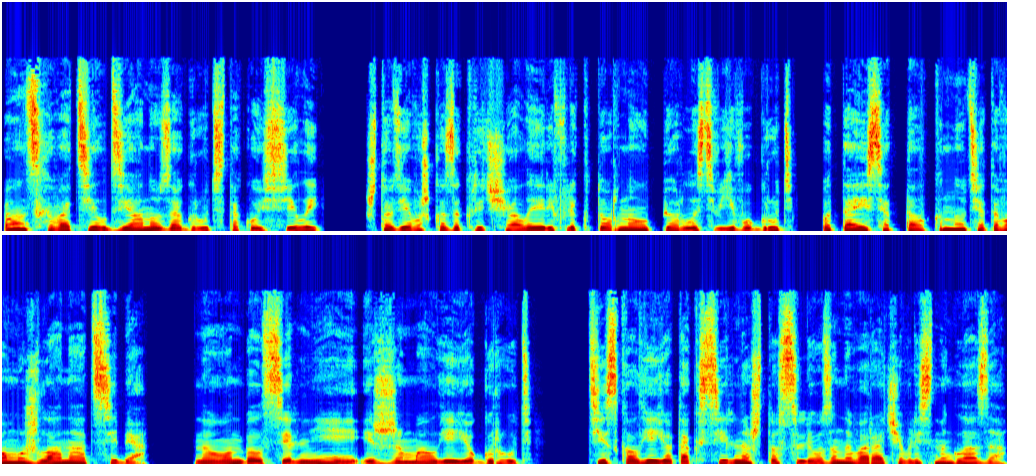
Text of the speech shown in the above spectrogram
Он схватил Диану за грудь с такой силой, что девушка закричала и рефлекторно уперлась в его грудь, пытаясь оттолкнуть этого мужлана от себя. Но он был сильнее и сжимал ее грудь, тискал ее так сильно, что слезы наворачивались на глаза.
